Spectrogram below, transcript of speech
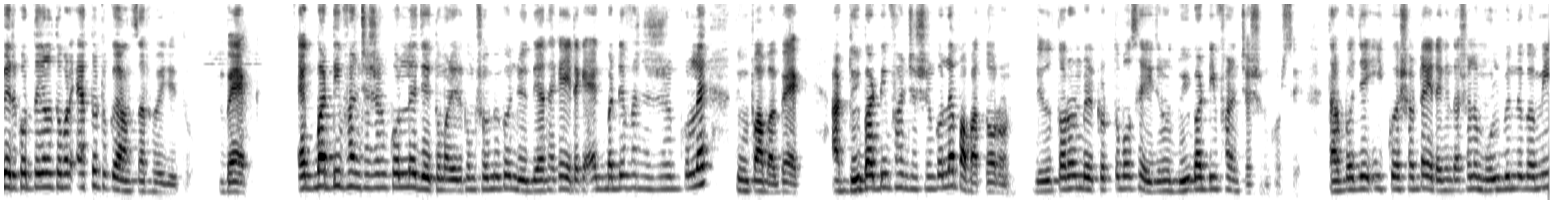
বের করতে গেলে তোমার এতটুকু আনসার হয়ে যেত। ব্যাগ। একবার ডিফারেন্সিয়েশন করলে যে তোমার এরকম সমীকরণ যদি দেওয়া থাকে, এটাকে একবার ডিফারেন্সিয়েশন করলে তুমি পাবা ব্যাগ। আর দুইবার ডিফারেন্সিয়েশন করলে পাবা ত্বরণ। যেহেতু ত্বরণ বের করতে বলছে, এই জন্য দুইবার ডিফারেন্সিয়েশন করছে। তারপর যে ইকুয়েশনটা এটা কিন্তু আসলে মূল বিন্দুগামী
